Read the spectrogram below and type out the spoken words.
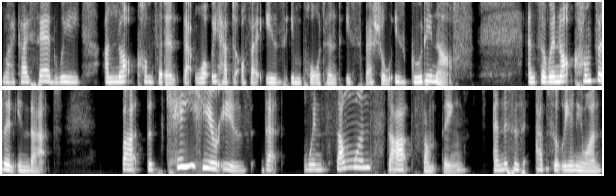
Like I said, we are not confident that what we have to offer is important, is special, is good enough. And so we're not confident in that. But the key here is that when someone starts something, and this is absolutely anyone,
